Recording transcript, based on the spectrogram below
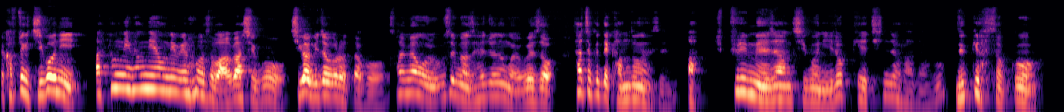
갑자기 직원이 아 형님 형님 형님 이러면서 와가지고 지갑 잊어버렸다고 설명을 웃으면서 해주는 거예요. 그래서 살짝 그때 감동했어요 아 슈프림 매장 직원이 이렇게 친절하다고? 느꼈었고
